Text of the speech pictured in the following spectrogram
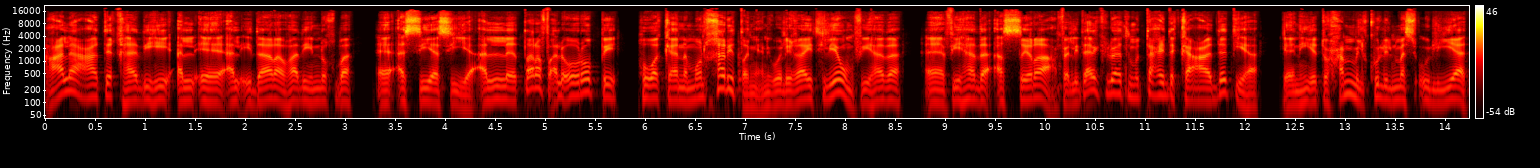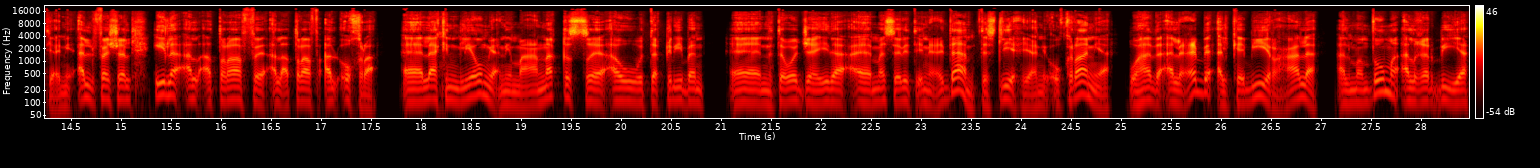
على عاتق هذه الإدارة وهذه النخبة السياسية. الطرف الأوروبي هو كان منخرطا يعني ولغاية اليوم في هذا في هذا الصراع. فلذلك الولايات المتحدة كعادتها يعني هي تحمل كل المسؤوليات يعني الفشل إلى الأطراف الأطراف الأخرى. آه، لكن اليوم يعني مع نقص أو تقريبا آه، نتوجه إلى آه، مسألة انعدام تسليح يعني أوكرانيا وهذا العبء الكبير على المنظومة الغربية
